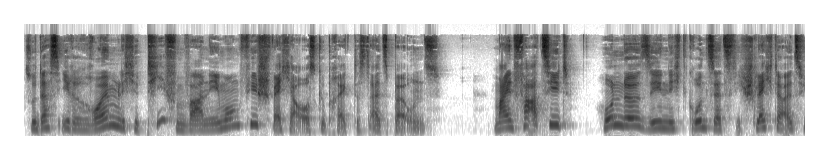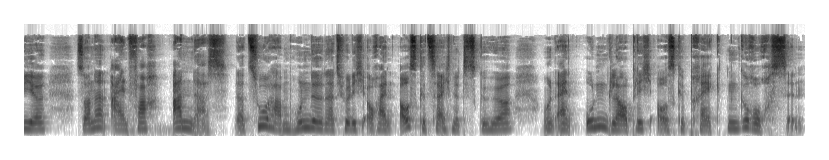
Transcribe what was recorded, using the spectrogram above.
so dass ihre räumliche Tiefenwahrnehmung viel schwächer ausgeprägt ist als bei uns. Mein Fazit, Hunde sehen nicht grundsätzlich schlechter als wir, sondern einfach anders. Dazu haben Hunde natürlich auch ein ausgezeichnetes Gehör und einen unglaublich ausgeprägten Geruchssinn.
